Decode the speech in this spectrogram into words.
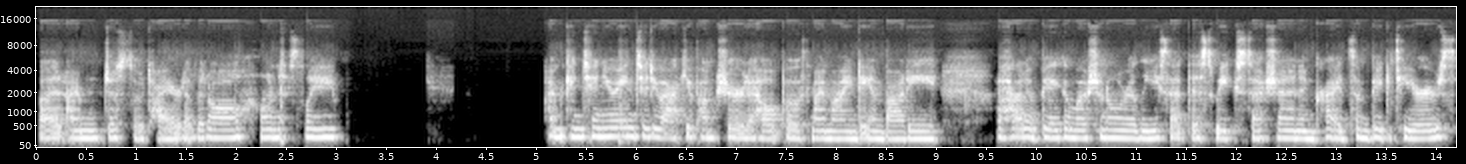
but I'm just so tired of it all, honestly. I'm continuing to do acupuncture to help both my mind and body. I had a big emotional release at this week's session and cried some big tears.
